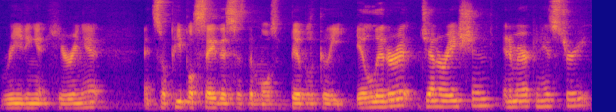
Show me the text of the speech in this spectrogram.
reading it, hearing it. And so people say this is the most biblically illiterate generation in American history.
